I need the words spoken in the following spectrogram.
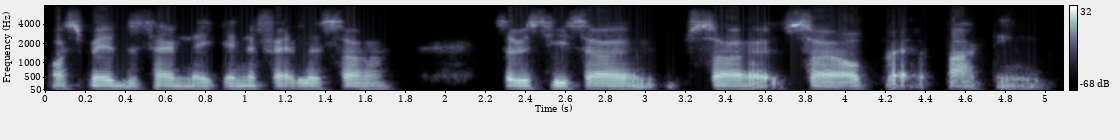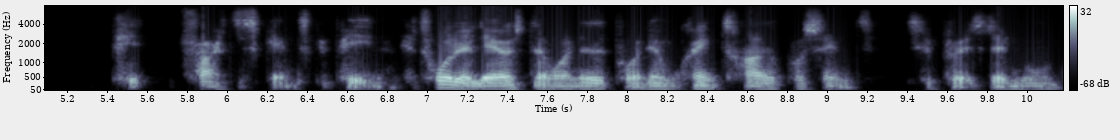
og smittetallene igen er faldet, så, så vil sige, så, så, så er opbakningen faktisk ganske pæn. Jeg tror, det laveste, der var nede på, det er omkring 30 procent til præsident Moon.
